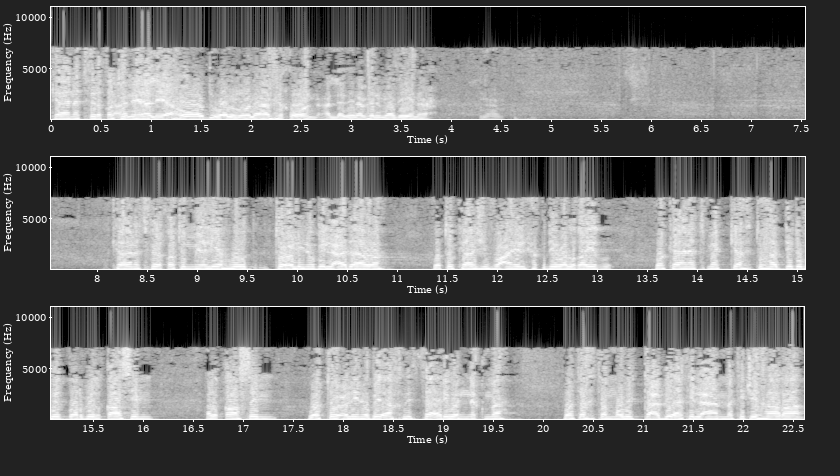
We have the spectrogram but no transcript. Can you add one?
كانت فرقة يعني من اليهود والمنافقون الذين في المدينة. نعم. كانت فرقة من اليهود تعلن بالعداوة وتكاشف عن الحقد والغيظ وكانت مكة تهدد بالضرب القاسم القاصم وتعلن بأخذ الثأر والنقمة وتهتم بالتعبئة العامة جهارا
